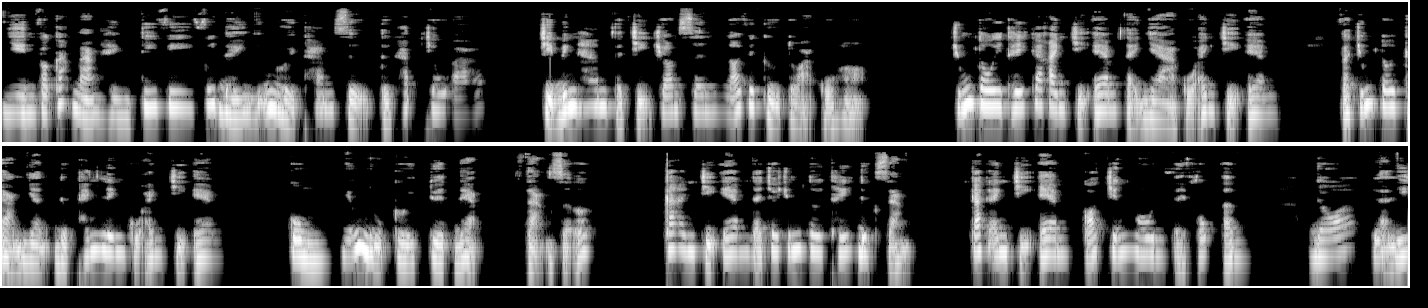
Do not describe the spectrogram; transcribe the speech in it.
nhìn vào các màn hình TV với đầy những người tham dự từ khắp châu Á. Chị Bingham và chị Johnson nói với cử tọa của họ. Chúng tôi thấy các anh chị em tại nhà của anh chị em và chúng tôi cảm nhận được thánh linh của anh chị em, cùng những nụ cười tuyệt đẹp, rạng rỡ. Các anh chị em đã cho chúng tôi thấy được rằng các anh chị em có chứng ngôn về phúc âm. Đó là lý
